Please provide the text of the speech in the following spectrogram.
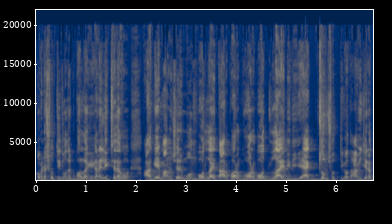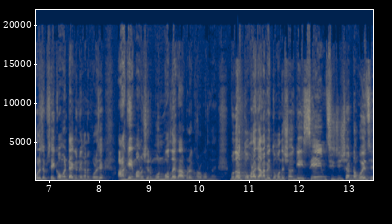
কমেন্টটা সত্যি তোমাদের খুব ভালো লাগে। এখানে লিখছে দেখো, আগে মানুষের মন বদলায়, তারপর ঘর বদলায়, দিদি, একদম সত্যি কথা। আমি যেটা বলেছিলাম সেই কমেন্টটা একজন এখানে করেছে, আগে মানুষের মন বদলায়, তারপরে ঘর বদলায়। বন্ধুরা, তোমরা জানাবে তোমাদের সঙ্গে এই সেম সিচুয়েশনটা হয়েছে,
